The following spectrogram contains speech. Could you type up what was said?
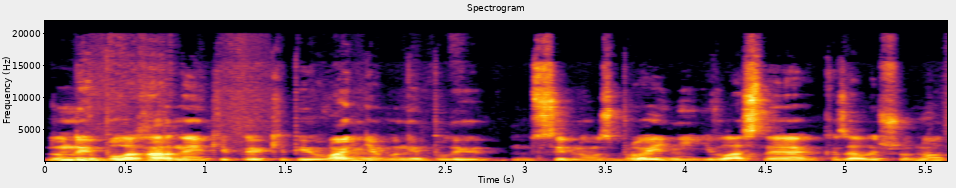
У них було гарне екіп- екіпіювання, вони були сильно озброєні і, власне, казали, що ну,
